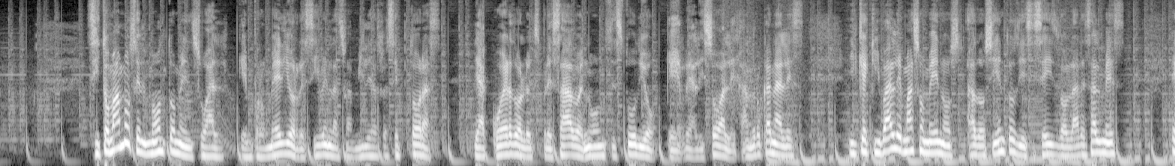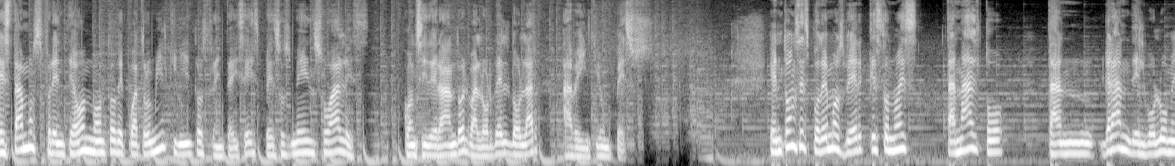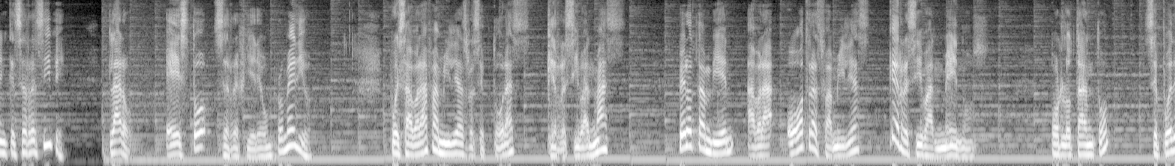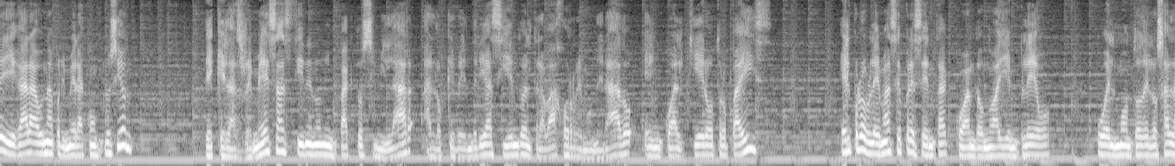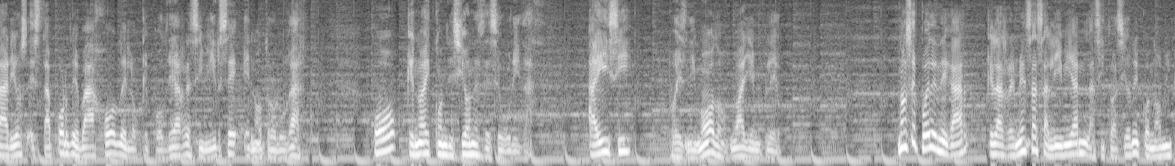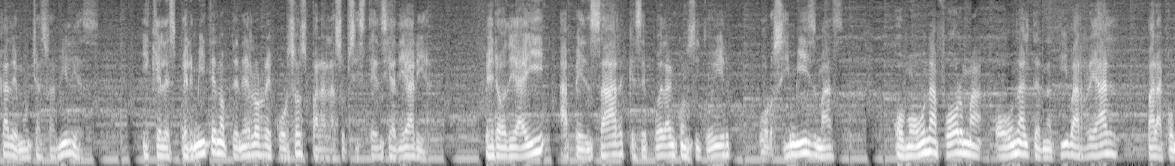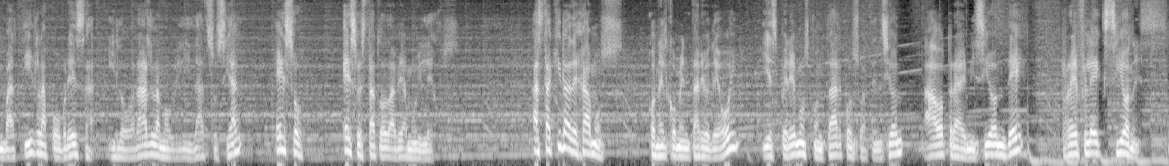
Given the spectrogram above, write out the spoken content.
Si tomamos el monto mensual que en promedio reciben las familias receptoras, de acuerdo a lo expresado en un estudio que realizó Alejandro Canales, y que equivale más o menos a 216 dólares al mes, estamos frente a un monto de 4.536 pesos mensuales, considerando el valor del dólar a 21 pesos. Entonces podemos ver que esto no es tan alto tan grande el volumen que se recibe. Claro, esto se refiere a un promedio, pues habrá familias receptoras que reciban más, pero también habrá otras familias que reciban menos. Por lo tanto, se puede llegar a una primera conclusión. de que las remesas tienen un impacto similar a lo que vendría siendo el trabajo remunerado en cualquier otro país. El problema se presenta cuando no hay empleo o el monto de los salarios está por debajo de lo que podría recibirse en otro lugar, o que no hay condiciones de seguridad. Ahí sí, pues ni modo, no hay empleo. No se puede negar que las remesas alivian la situación económica de muchas familias y que les permiten obtener los recursos para la subsistencia diaria. Pero de ahí a pensar que se puedan constituir por sí mismas como una forma o una alternativa real para combatir la pobreza y lograr la movilidad social, eso, eso está todavía muy lejos. Hasta aquí la dejamos con el comentario de hoy y esperemos contar con su atención a otra emisión de Reflexiones.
